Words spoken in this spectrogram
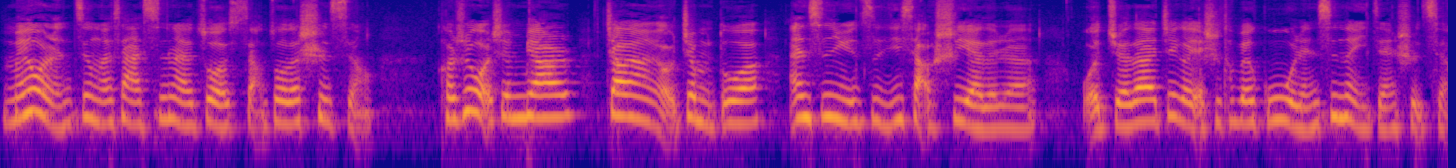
没有人静得下心来做想做的事情。可是我身边照样有这么多安心于自己小事业的人，我觉得这个也是特别鼓舞人心的一件事情。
